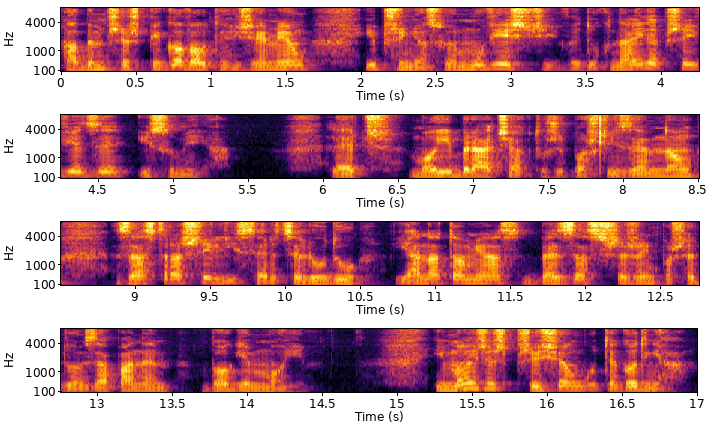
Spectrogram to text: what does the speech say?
abym przeszpiegował tę ziemię i przyniosłem mu wieści według najlepszej wiedzy i sumienia. Lecz moi bracia, którzy poszli ze mną, zastraszyli serce ludu, ja natomiast bez zastrzeżeń poszedłem za Panem, Bogiem moim. I Mojżesz przysiągł tego dnia.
